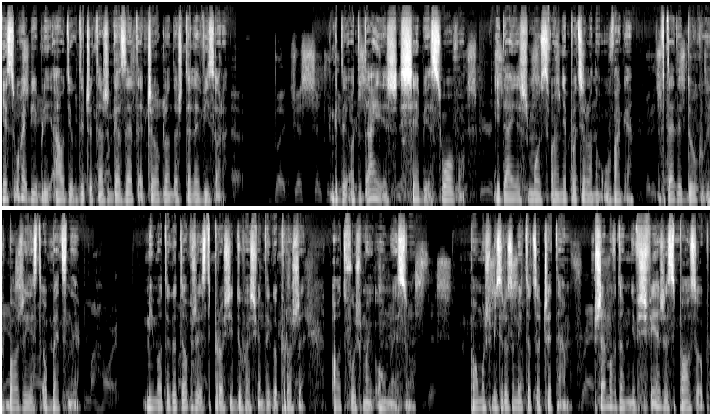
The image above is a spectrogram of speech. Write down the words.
Nie słuchaj Biblii audio, gdy czytasz gazetę czy oglądasz telewizor. Gdy oddajesz siebie Słowu i dajesz Mu swoją niepodzieloną uwagę, wtedy Duch Boży jest obecny. Mimo tego dobrze jest prosić Ducha Świętego, proszę, otwórz mój umysł. Pomóż mi zrozumieć to, co czytam. Przemów do mnie w świeży sposób.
